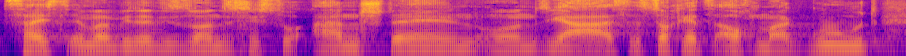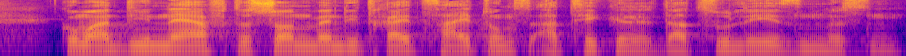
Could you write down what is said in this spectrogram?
Das heißt immer wieder, die sollen sich nicht so anstellen und ja, es ist doch jetzt auch mal gut. Guck mal, die nervt es schon, wenn die drei Zeitungsartikel dazu lesen müssen.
